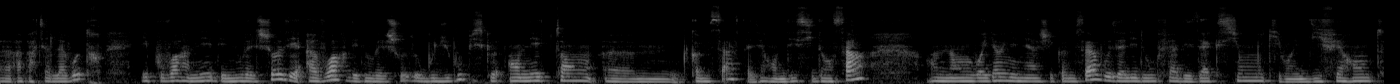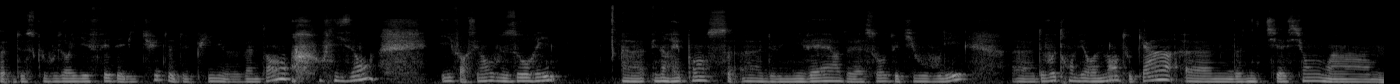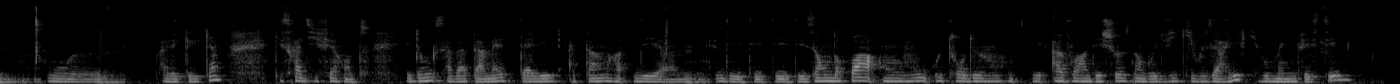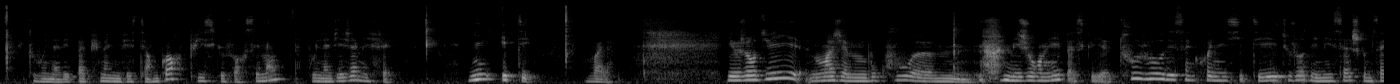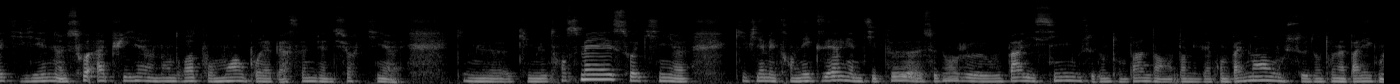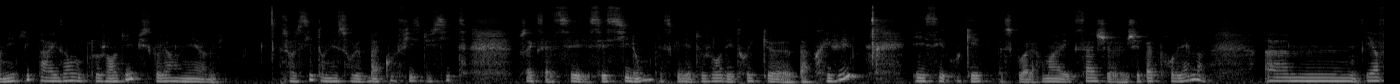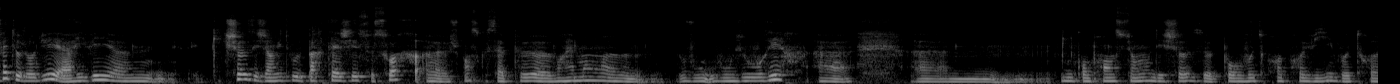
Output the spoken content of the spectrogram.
euh, à partir de la vôtre et pouvoir amener des nouvelles choses et avoir des nouvelles choses au bout du bout, puisque en étant euh, comme ça, c'est-à-dire en décidant ça, en envoyant une énergie comme ça, vous allez donc faire des actions qui vont être différentes de ce que vous auriez fait d'habitude depuis 20 euh, ans ou 10 ans. Et forcément, vous aurez euh, une réponse euh, de l'univers, de la source, de qui vous voulez, de votre environnement en tout cas, dans une situation où, avec quelqu'un qui sera différente. Et donc, ça va permettre d'aller atteindre des, euh, des, endroits en vous, autour de vous, et avoir des choses dans votre vie qui vous arrivent, qui vous manifestent, que vous n'avez pas pu manifester encore, puisque forcément, vous ne l'aviez jamais fait, ni été. Voilà. Et aujourd'hui, moi j'aime beaucoup euh, mes journées parce qu'il y a toujours des synchronicités, toujours des messages comme ça qui viennent soit appuyer un endroit pour moi ou pour la personne bien sûr qui, euh, qui, me, le, transmet, soit qui, euh, qui vient mettre en exergue un petit peu ce dont je vous parle ici ou ce dont on parle dans, mes accompagnements ou ce dont on a parlé avec mon équipe par exemple aujourd'hui puisque là on est sur le site, on est sur le back-office du site. C'est pour ça que c'est si long parce qu'il y a toujours des trucs pas prévus et c'est ok parce que voilà, moi avec ça, je pas de problème. Euh, et en fait, aujourd'hui est arrivé euh, chose et j'ai envie de vous le partager ce soir. Euh, je pense que ça peut vraiment vous, vous, ouvrir une compréhension des choses pour votre propre vie, votre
